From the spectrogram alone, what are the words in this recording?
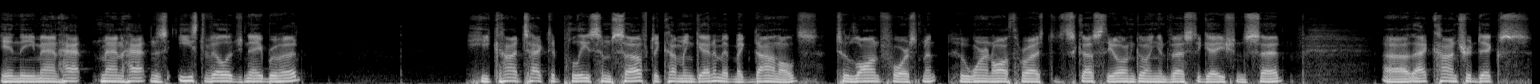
in the Manhattan, Manhattan's East Village neighborhood. He contacted police himself to come and get him at McDonald's. To law enforcement who weren't authorized to discuss the ongoing investigation said uh, that contradicts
